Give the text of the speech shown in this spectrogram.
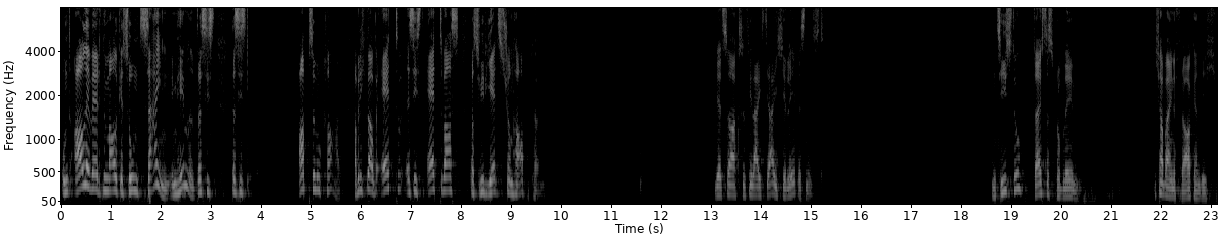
und alle werden mal gesund sein im Himmel. Das ist, das ist absolut klar. Aber ich glaube, es ist etwas, das wir jetzt schon haben können. Jetzt sagst du vielleicht, ja, ich erlebe es nicht. Und siehst du, da ist das Problem. Ich habe eine Frage an dich.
